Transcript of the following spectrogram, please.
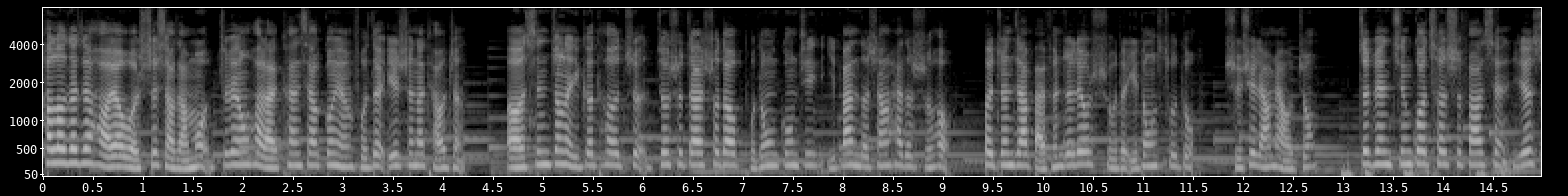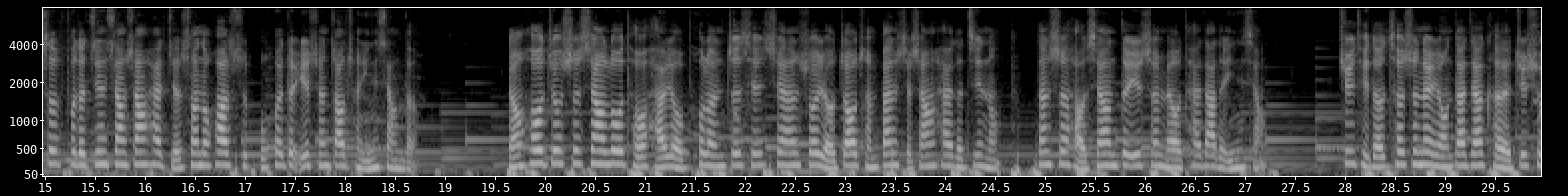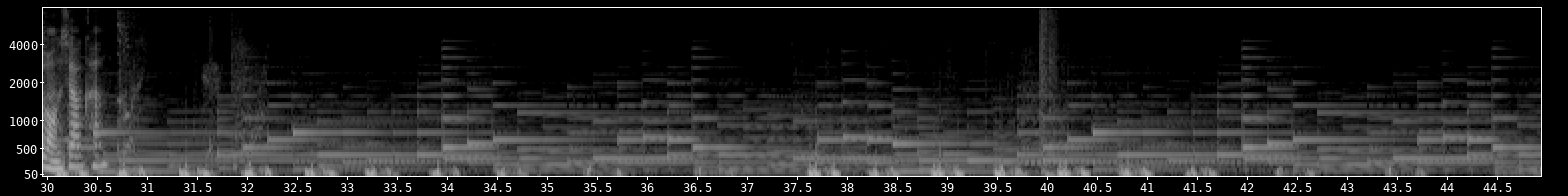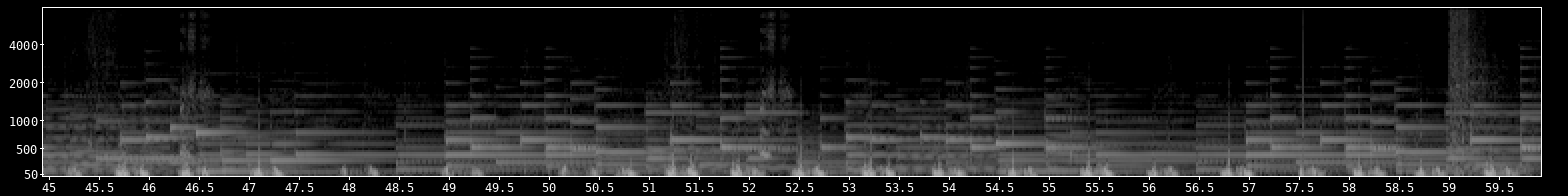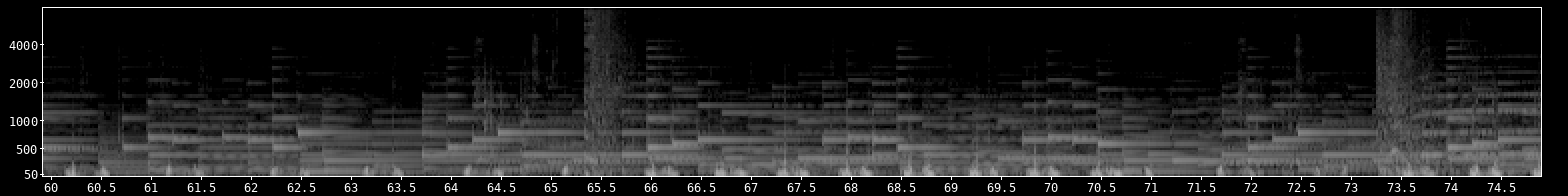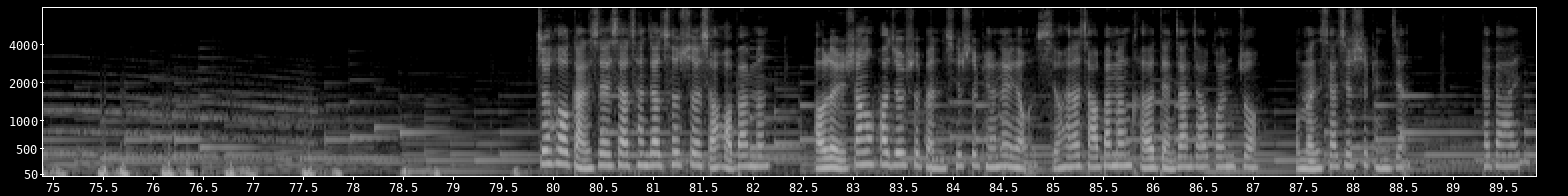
Hello，大家好呀，我是小杂木。这边的话来看一下公研服对医生的调整，呃，新增了一个特质，就是在受到普通攻击一半的伤害的时候，会增加百分之六十五的移动速度，持续两秒钟。这边经过测试发现约瑟夫的镜像伤害结算的话是不会对医生造成影响的。然后就是像鹿头还有破轮这些，虽然说有造成半血伤害的技能，但是好像对医生没有太大的影响。具体的测试内容，大家可以继续往下看。最后感谢一下参加测试的小伙伴们。好了，以上的话就是本期视频内容，喜欢的小伙伴们可点赞加关注，我们下期视频见，拜拜。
